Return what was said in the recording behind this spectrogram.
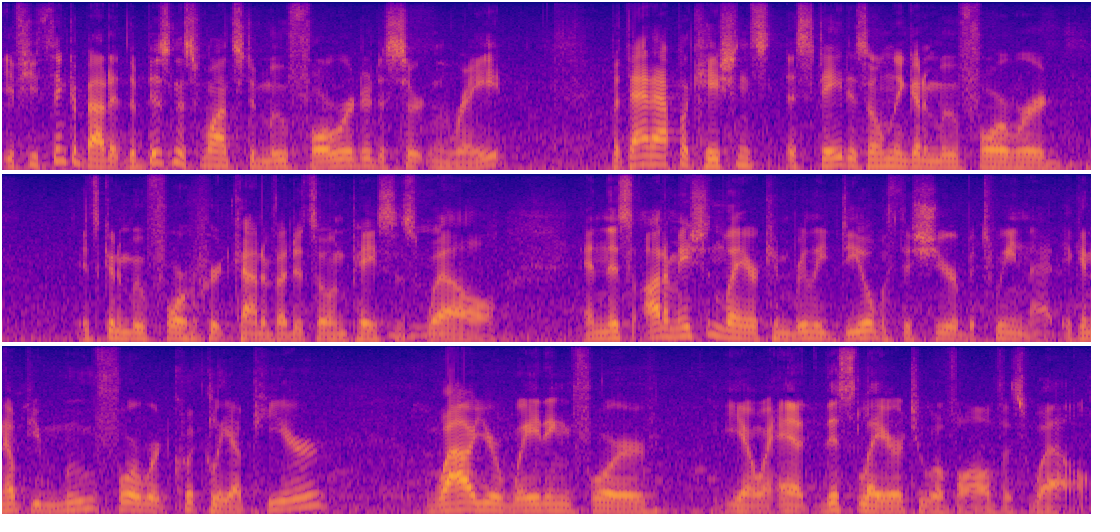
if you think about it, the business wants to move forward at a certain rate, but that application estate is only going to move forward, it's going to move forward kind of at its own pace as mm-hmm. well. And this automation layer can really deal with the shear between that. It can help you move forward quickly up here while you're waiting for you know, at this layer to evolve as well.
